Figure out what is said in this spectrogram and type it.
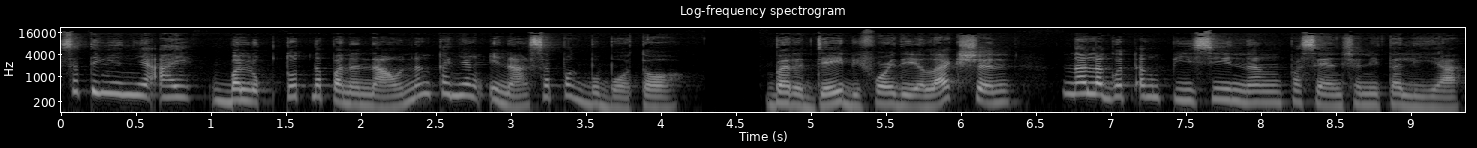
sa tingin niya ay baluktot na pananaw ng kanyang ina sa pagboboto. But a day before the election, nalagot ang PC ng pasensya ni Talia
